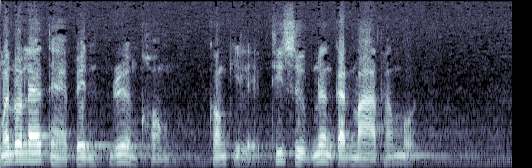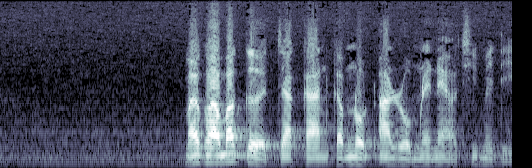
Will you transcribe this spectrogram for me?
มันล้วนแล้วแต่เป็นเรื่องของของกิเลสที่สืบเนื่องกันมาทั้งหมด หมายความว่าเกิดจากการกำหนดอารมณ์ในแนวที่ไม่ดี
